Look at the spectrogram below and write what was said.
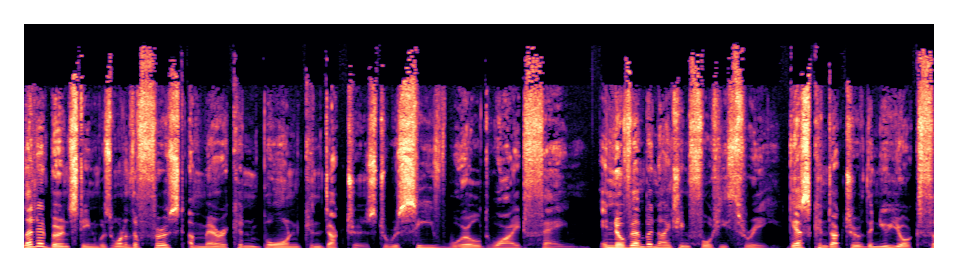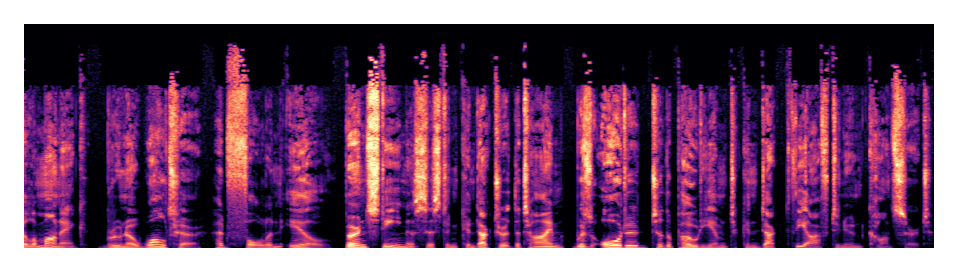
Leonard Bernstein was one of the first American born conductors to receive worldwide fame. In November 1943, guest conductor of the New York Philharmonic, Bruno Walter, had fallen ill. Bernstein, assistant conductor at the time, was ordered to the podium to conduct the afternoon concert.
